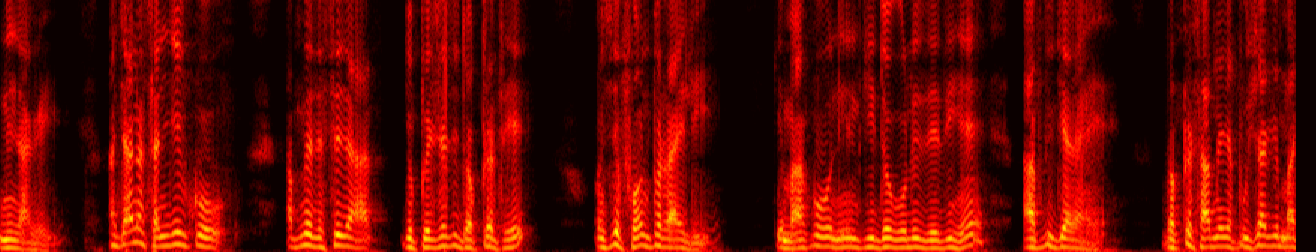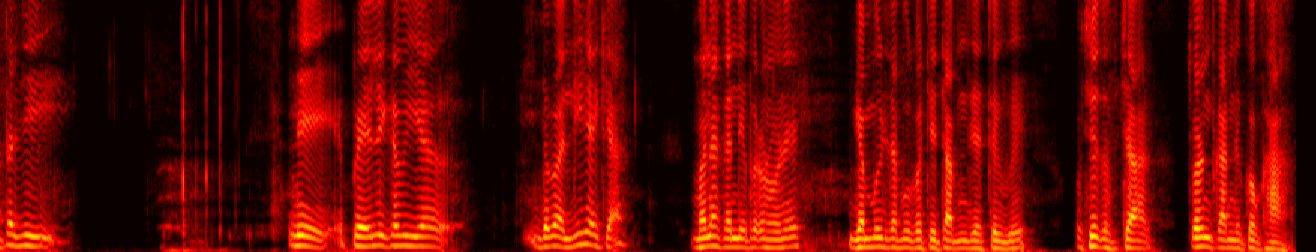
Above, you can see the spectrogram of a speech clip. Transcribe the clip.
नींद आ गई। अचानक संजीव को अपने रिश्तेदार, जो पेशे से डॉक्टर थे, उनसे फ़ोन पर राय ली कि माँ को नींद की दो गोली दे दी हैं, आपकी क्या राय है? डॉक्टर साहब ने जब पूछा कि माता जी ने पहले कभी यह दवा ली है क्या? मना करने पर उन्होंने गंभीरतापूर्वक चेतावनी देते हुए उचित उपचार तुरंत करने को कहा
